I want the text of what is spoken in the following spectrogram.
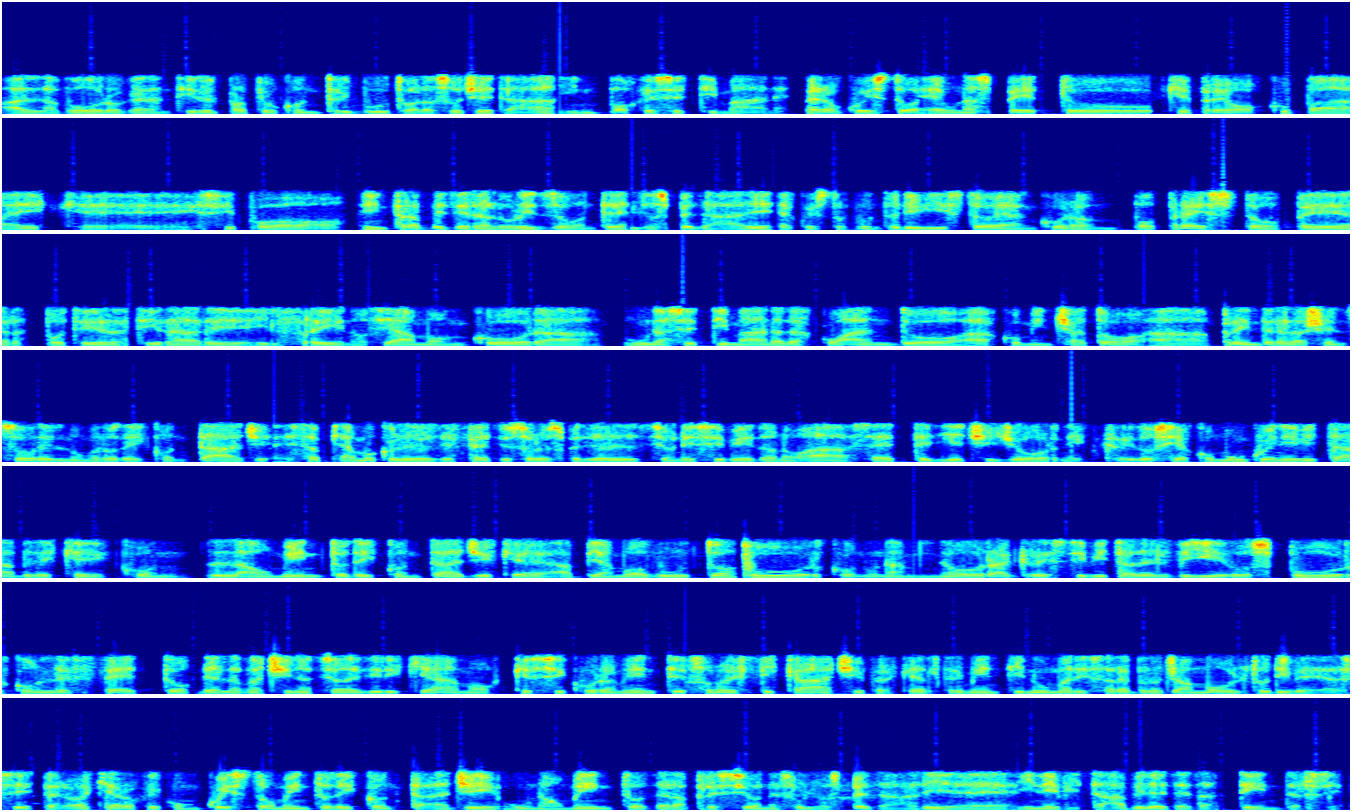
al lavoro, garantire il proprio contributo alla società in poche settimane. Però questo è un aspetto che preoccupa e che si può intravedere all'orizzonte. Gli ospedali da questo punto di vista è ancora un po' presto per poter tirare il freno. Siamo ancora una settimana da quando ha cominciato a prendere l'ascensore il numero dei contagi e sappiamo che gli effetti sulle ospedalizzazioni si vedono a 7-10 giorni. Credo sia comunque inevitabile che con l'aumento dei contagi che abbiamo avuto, pur con una minore aggressività del virus, pur con l'effetto della vaccinazione di richiamo che sicuramente sono efficaci perché altrimenti i numeri sarebbero già molto diversi, però è chiaro che con questo aumento dei contagi un aumento della pressione sugli ospedali è inevitabile ed è da attendersi.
